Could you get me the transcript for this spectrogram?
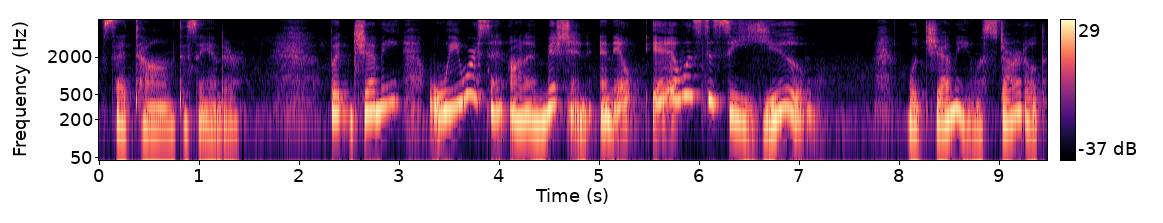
said Tom to Sander. But Jimmy, we were sent on a mission and it, it was to see you. Well, Jemmy was startled.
